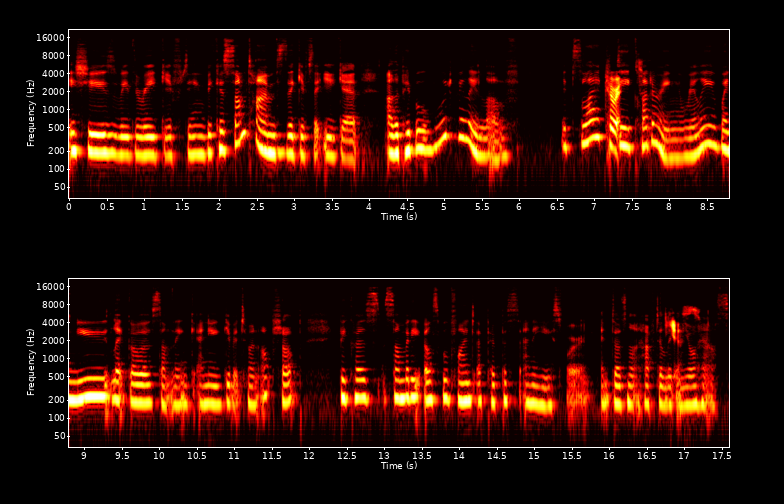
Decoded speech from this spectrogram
issues with regifting because sometimes the gifts that you get, other people would really love. It's like Correct. decluttering, really, when you let go of something and you give it to an op shop because somebody else will find a purpose and a use for it. It does not have to live in your house.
